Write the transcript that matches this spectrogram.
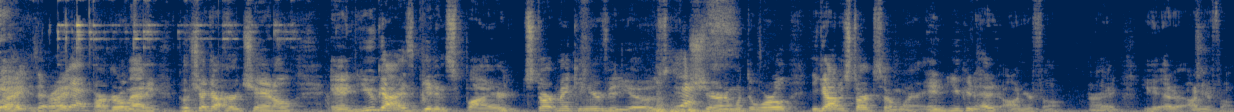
Right? Is that right? Yes. Art Girl Maddy. Go check out her channel. And you guys get inspired. Start making your videos and Yes. sharing them with the world. You got to start somewhere, and you can edit on your phone. All right? You can edit on your phone.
